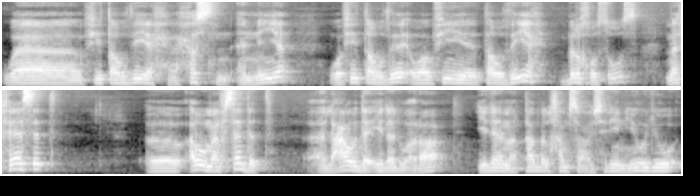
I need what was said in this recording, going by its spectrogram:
وفي توضيح حسن النية وفي توضيح وفي توضيح بالخصوص مفاسد آه، أو مفسدة العودة إلى الوراء إلى ما قبل 25 يوليو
